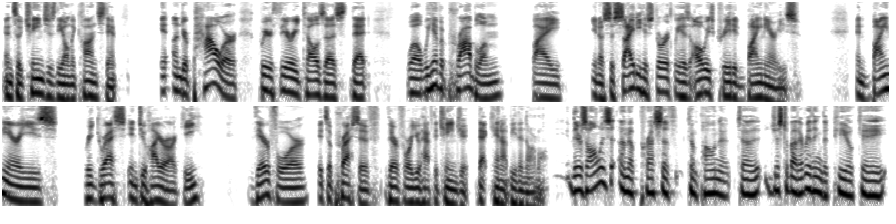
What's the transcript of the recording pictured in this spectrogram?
and so change is the only constant. It, under power, queer theory tells us that, well, we have a problem by, you know, society historically has always created binaries, and binaries regress into hierarchy. Therefore, it's oppressive. Therefore, you have to change it. That cannot be the normal there's always an oppressive component to just about everything that POK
